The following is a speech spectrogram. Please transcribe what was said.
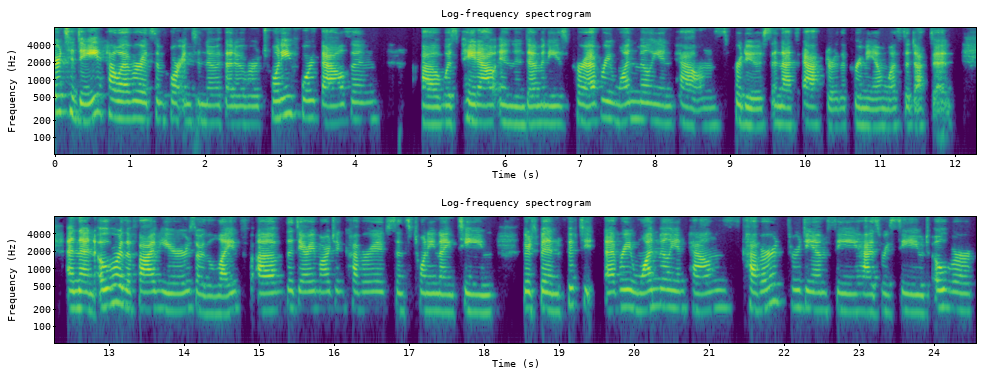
Here to date, however, it's important to note that over 24,000 uh, was paid out in indemnities per every 1 million pounds produced, and that's after the premium was deducted. And then over the five years or the life of the dairy margin coverage since 2019, there's been 50, every 1 million pounds covered through DMC has received over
